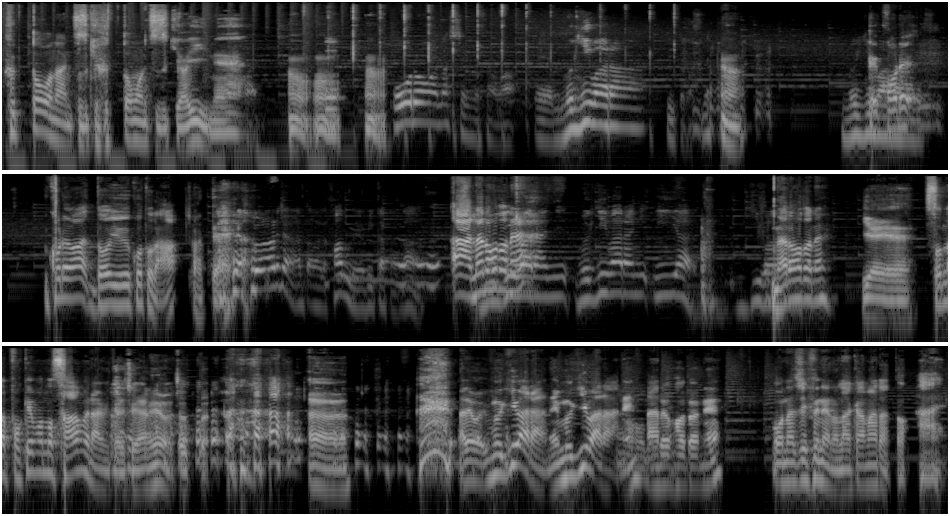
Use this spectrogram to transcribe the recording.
フットオーナーに続き、フットモに続きはいいね。うんうん。うん。で All or Nothing さんは、えー麦わらって言ってますね。うん。麦わら。えこれこれはどういうことだ？ちょっと待って。あれじゃないファンの呼び方が。ああ、なるほどね。麦わらに、麦わらに ER。なるほどね。いやいやそんなポケモンの沢村みたいな人やめよう、ちょっと。うん。あ、でも、麦わらね、麦わらね。なるほどね。同じ船の仲間だと。はい。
